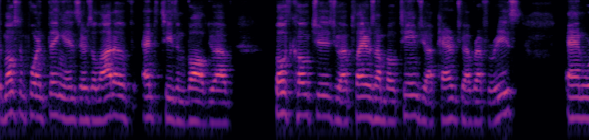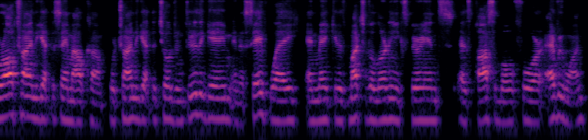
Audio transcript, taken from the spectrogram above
the most important thing is there's a lot of entities involved. You have both coaches, you have players on both teams, you have parents, you have referees, and we're all trying to get the same outcome. We're trying to get the children through the game in a safe way and make it as much of a learning experience as possible for everyone.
